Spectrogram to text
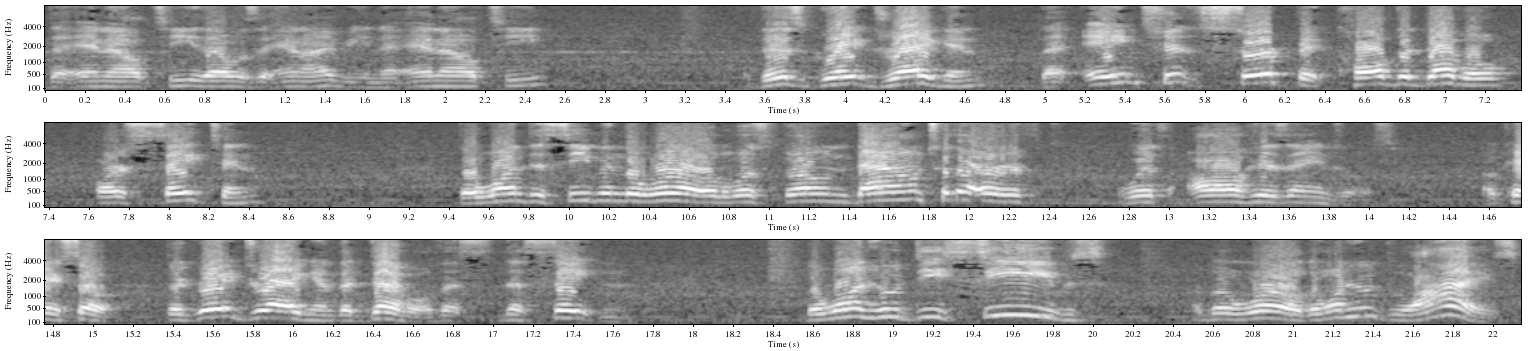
The NLT, that was the NIV. And the NLT, this great dragon, the ancient serpent called the devil or Satan, the one deceiving the world, was thrown down to the earth with all his angels. Okay, so the great dragon, the devil, the, the Satan, the one who deceives the world, the one who lies,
